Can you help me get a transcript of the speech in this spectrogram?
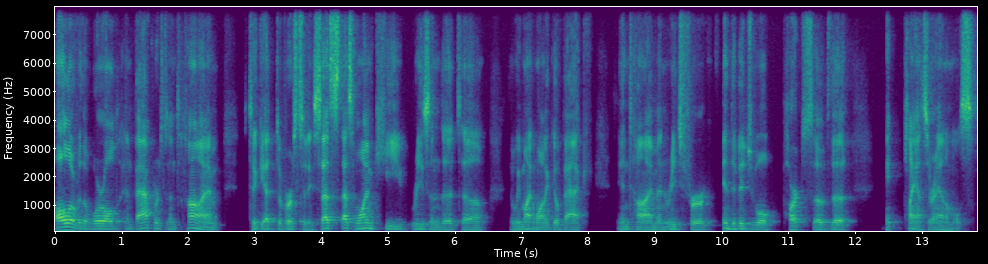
all over the world and backwards in time to get diversity. So that's that's one key reason that uh, that we might want to go back in time and reach for individual parts of the plants or animals.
